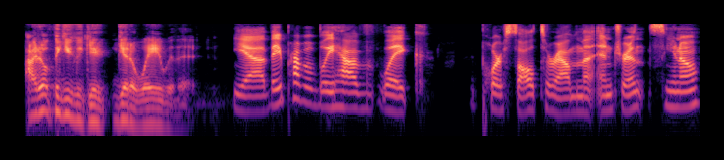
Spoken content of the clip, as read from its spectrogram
I don't think you could get get away with it. Yeah, they probably have like pour salt around the entrance. You know.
